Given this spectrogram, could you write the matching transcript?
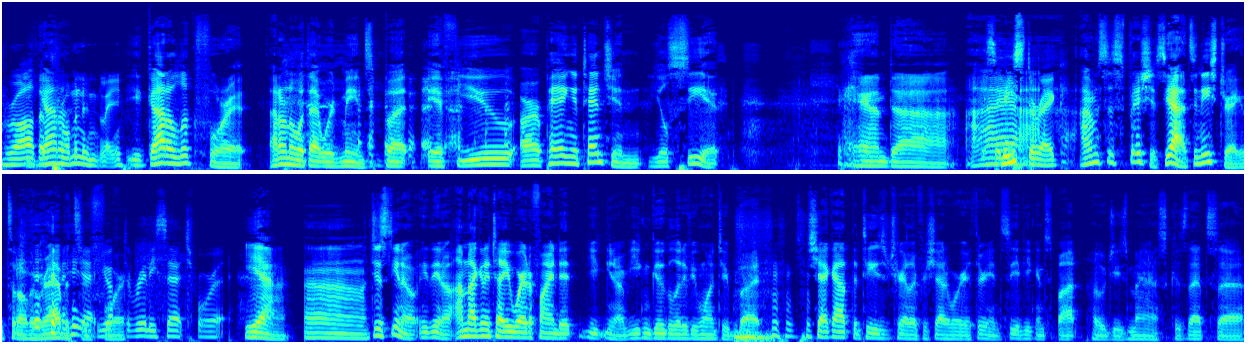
rather gotta- prominently. You gotta look for it. I don't know what that word means, but if you are paying attention, you'll see it. And uh, It's I, an Easter egg. I, am suspicious. Yeah, it's an Easter egg. That's what all the rabbits yeah, are for. you have to really search for it. Yeah, uh, just you know, you know, I'm not going to tell you where to find it. You, you know, you can Google it if you want to, but check out the teaser trailer for Shadow Warrior Three and see if you can spot Hoji's mask because that's uh,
